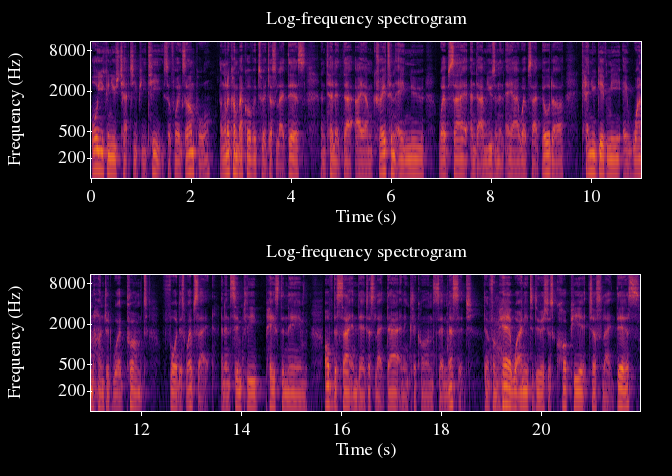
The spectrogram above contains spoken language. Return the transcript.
or you can use ChatGPT. So for example, I'm going to come back over to it just like this and tell it that I am creating a new website and that I'm using an AI website builder. Can you give me a 100 word prompt for this website and then simply paste the name of the site in there just like that and then click on send message. Then from here, what I need to do is just copy it just like this,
